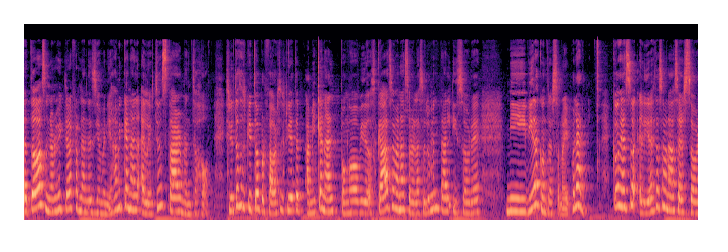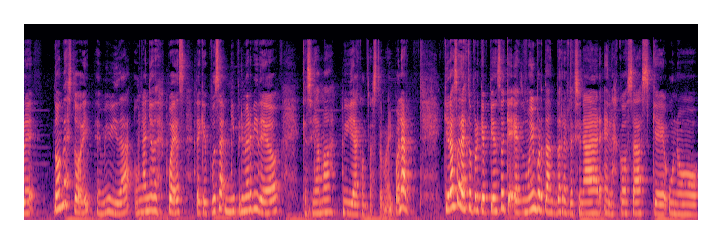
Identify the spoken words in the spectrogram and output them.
Hola a todos, mi nombre es Victoria Fernández y bienvenidos a mi canal I Live to Inspire Mental Health. Si no te has suscrito, por favor suscríbete a mi canal. Pongo videos cada semana sobre la salud mental y sobre mi vida con trastorno bipolar. Con eso, el video de esta semana va a ser sobre dónde estoy en mi vida un año después de que puse mi primer video que se llama Mi vida con trastorno bipolar. Quiero hacer esto porque pienso que es muy importante reflexionar en las cosas que uno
